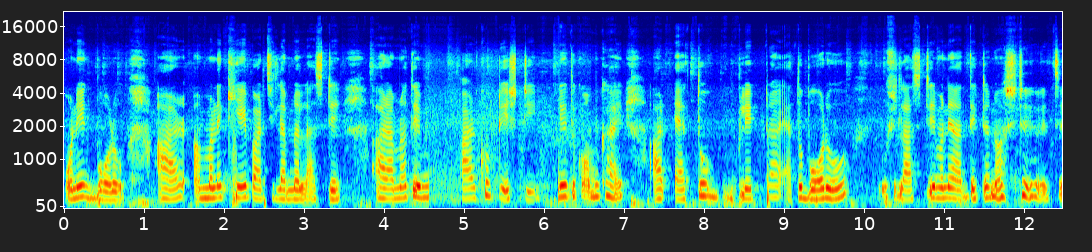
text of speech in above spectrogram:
অনেক বড়। আর মানে খেয়ে পারছিলাম না লাস্টে আর আমরা তো এমনি আর খুব টেস্টি যেহেতু কম খাই, আর এত প্লেটটা এত বড় লাস্টে মানে অর্ধেকটা নষ্ট হয়েছে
